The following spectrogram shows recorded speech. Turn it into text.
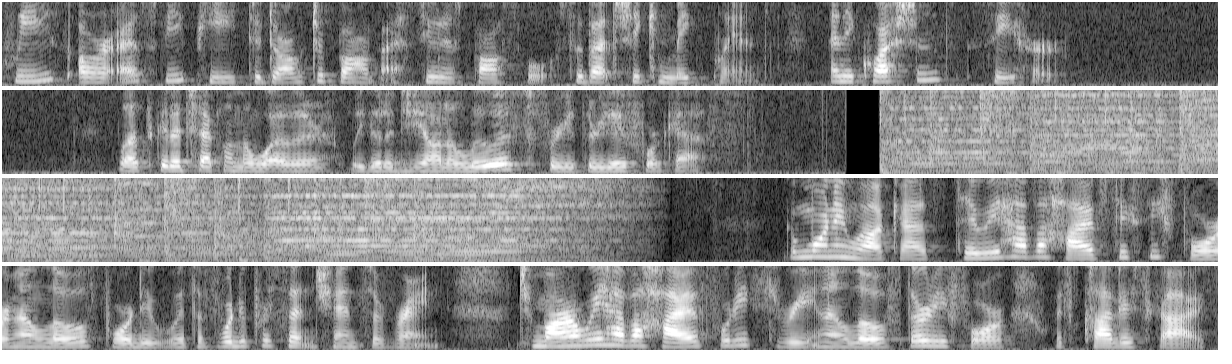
Please RSVP to Dr. Bomb as soon as possible so that she can make plans. Any questions? See her. Let's get a check on the weather. We go to Gianna Lewis for your three-day forecast. Good morning, Wildcats. Today we have a high of 64 and a low of 40 with a 40% chance of rain. Tomorrow we have a high of 43 and a low of 34 with cloudy skies.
